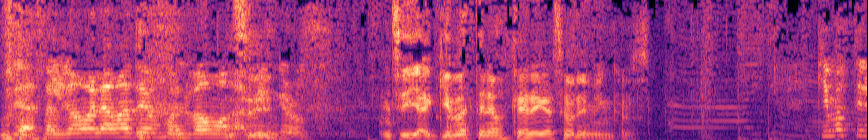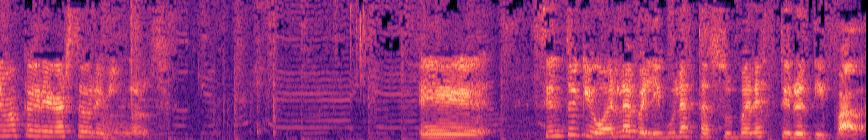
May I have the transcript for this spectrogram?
Ya, salgamos a la mate, volvamos a. Mean Girls. Sí, ya, ¿qué más tenemos que agregar sobre Mean Girls? ¿Qué más tenemos que agregar sobre Mean Girls? Eh, siento que igual la película está súper estereotipada.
